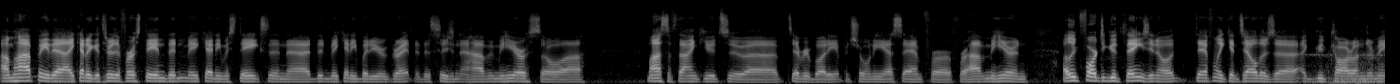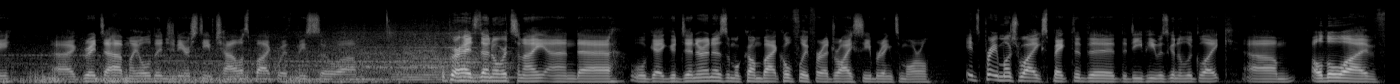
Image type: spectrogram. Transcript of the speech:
I'm happy that I kind of got through the first day and didn't make any mistakes and uh, didn't make anybody regret the decision to have me here. So massive thank you to, uh, to everybody at Patrón ESM for, for having me here. And I look forward to good things. You know, definitely can tell there's a, a good car under me. Uh, great to have my old engineer Steve Chalice back with me. So um, we'll put our heads down over tonight and uh, we'll get a good dinner in us and we'll come back hopefully for a dry Sebring tomorrow. It's pretty much what I expected the, the DP was going to look like. Um, although I've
